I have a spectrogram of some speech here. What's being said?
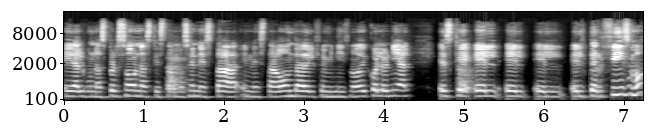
eh, algunas personas que estamos en esta, en esta onda del feminismo decolonial, es que el, el, el, el terfismo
